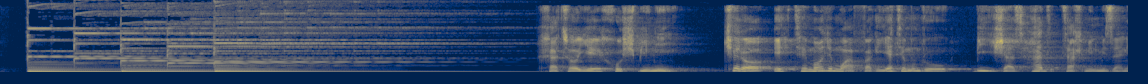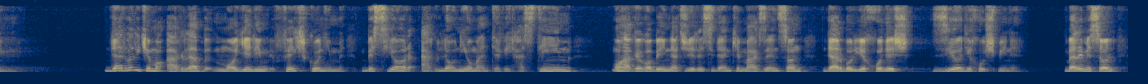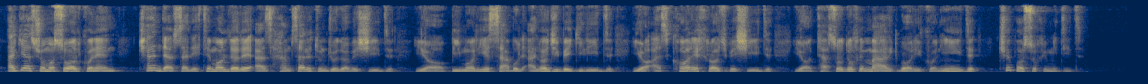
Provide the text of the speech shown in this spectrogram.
خطای خوشبینی چرا احتمال موفقیتمون رو بیش از حد تخمین می‌زنیم در حالی که ما اغلب مایلیم فکر کنیم بسیار اقلانی و منطقی هستیم محققا به این نتیجه رسیدن که مغز انسان درباره خودش زیادی خوشبینه برای مثال اگه از شما سوال کنن چند درصد احتمال داره از همسرتون جدا بشید یا بیماری صعب العلاجی بگیرید یا از کار اخراج بشید یا تصادف مرگباری کنید چه پاسخی می‌دید؟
